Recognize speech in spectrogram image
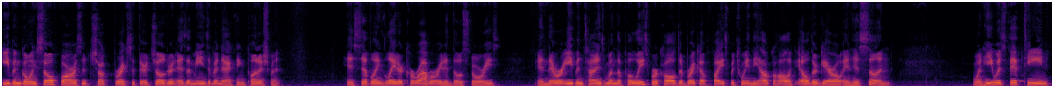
even going so far as to chuck bricks at their children as a means of enacting punishment. His siblings later corroborated those stories, and there were even times when the police were called to break up fights between the alcoholic elder Garrow and his son. When he was 15,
